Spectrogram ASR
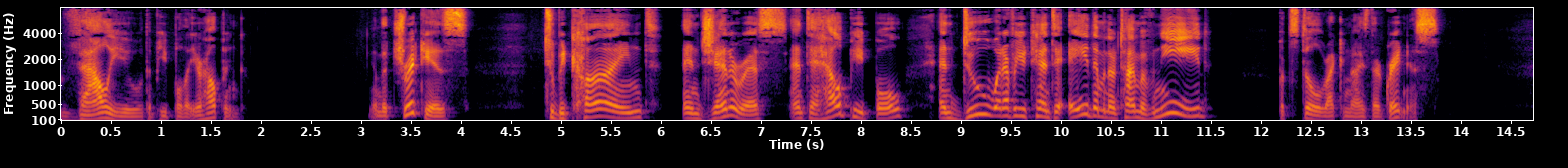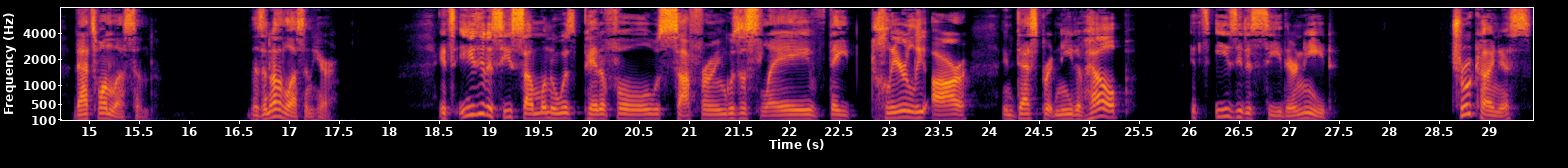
value the people that you're helping. And the trick is to be kind and generous and to help people and do whatever you can to aid them in their time of need, but still recognize their greatness. That's one lesson. There's another lesson here. It's easy to see someone who was pitiful, who was suffering, was a slave. They clearly are in desperate need of help. It's easy to see their need. True kindness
